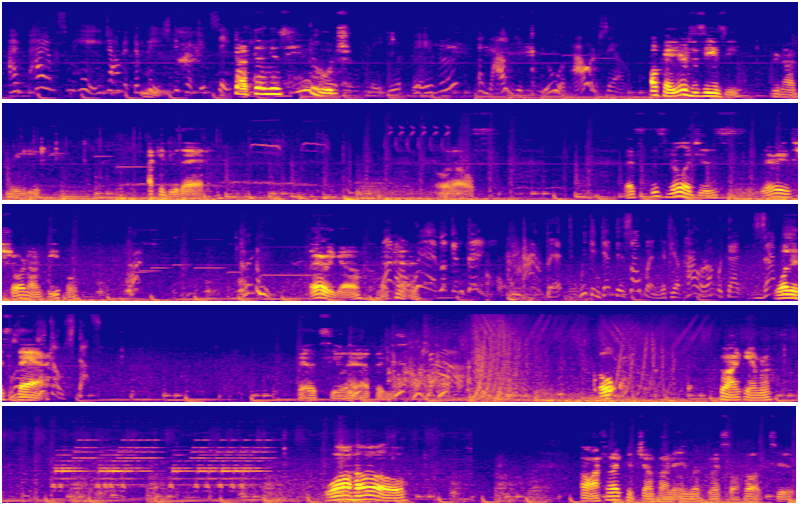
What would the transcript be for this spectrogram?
I've piled some hay down at the base to catch it safely. That thing is huge. lady a favor, and I'll give you a power cell. Okay, yours is easy. You're not greedy. I can do that. What else? That's this village is very short on people. There we go. What Okay. a weird looking thing. I bet we can get this open if you power up with that zappy What is that? stuff. Okay, let's see what happens. Oh. Go on, camera. Whoa! Oh, I thought I could jump on it and lift myself up, too.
